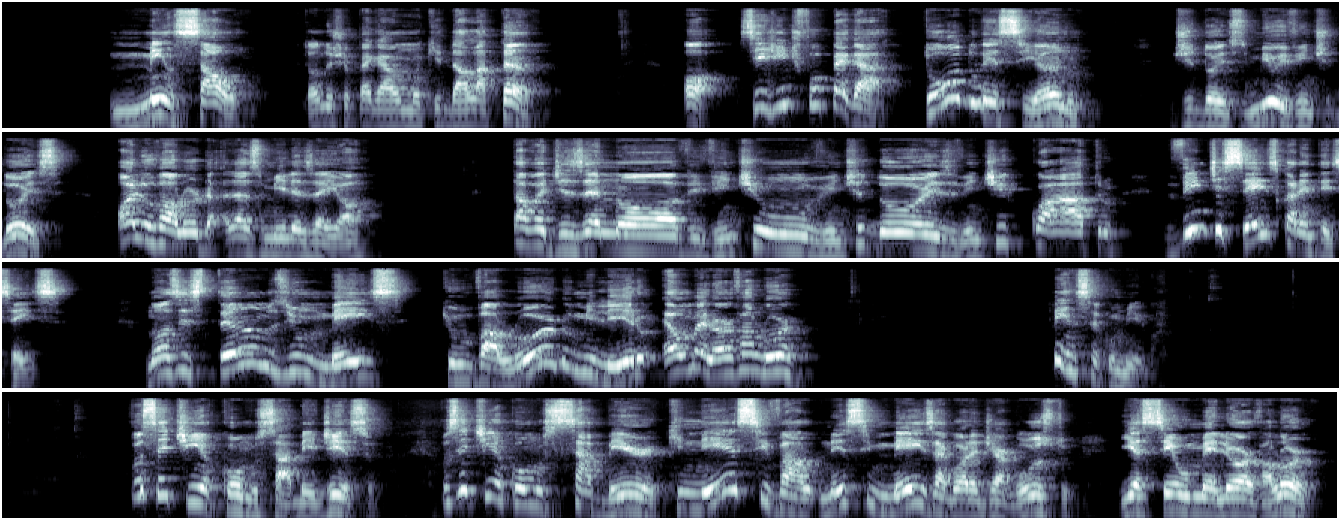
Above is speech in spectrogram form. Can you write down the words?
mensal. Então deixa eu pegar uma aqui da Latam. Ó, se a gente for pegar todo esse ano de 2022, olha o valor das milhas aí, ó. Tava 19, 21, 22, 24, 26, 46. Nós estamos em um mês que o valor do milheiro é o melhor valor. Pensa comigo. Você tinha como saber disso? Você tinha como saber que nesse, nesse mês agora de agosto ia ser o melhor valor?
